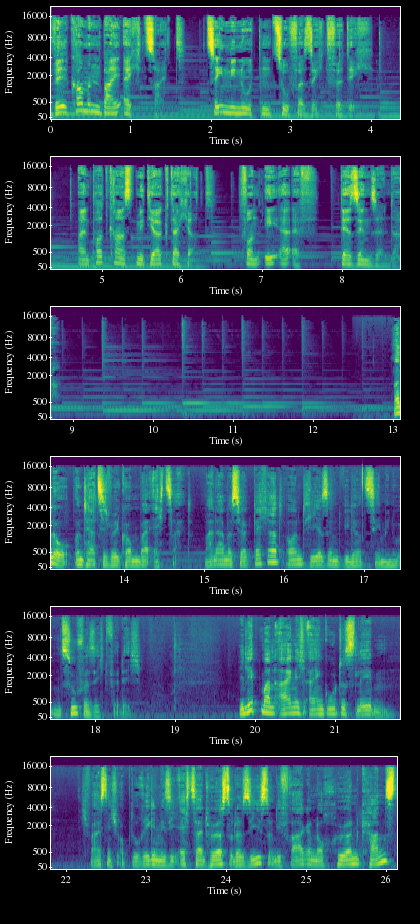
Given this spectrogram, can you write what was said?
Willkommen bei Echtzeit. 10 Minuten Zuversicht für dich. Ein Podcast mit Jörg Dechert von ERF, der Sinnsender. Hallo und herzlich willkommen bei Echtzeit. Mein Name ist Jörg Dechert und hier sind wieder 10 Minuten Zuversicht für dich. Wie lebt man eigentlich ein gutes Leben? Ich weiß nicht, ob du regelmäßig Echtzeit hörst oder siehst und die Frage noch hören kannst.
